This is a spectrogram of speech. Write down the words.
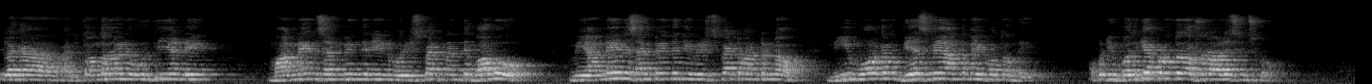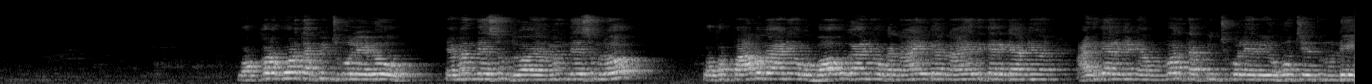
ఇలాగా అది తొందరలోనే ఉరి తీయండి. మా అన్నయ్యని చంపింది నేను విడిచిపెట్టనంతే బాబు మీ అన్నయ్యని చంపింది నీ విడిచిపెట్టమంటున్నావు నీ మూలకం దేశమే అంతమైపోతుంది. అప్పుడు నీ బతుకు ఎక్కడ ఉంటుందో ఒకసారి ఆలోచించుకో. ఒక్కడు కూడా తప్పించుకోలేడు. యమన్ దేశం ద్వారా యమన్ దేశంలో ఒక పాప కానీ ఒక బాబు కానీ ఒక నాయక నాయాధికారి కానీ అధికారి కానీ ఎవ్వరు తప్పించుకోలేరు యహో చేతి నుండి.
